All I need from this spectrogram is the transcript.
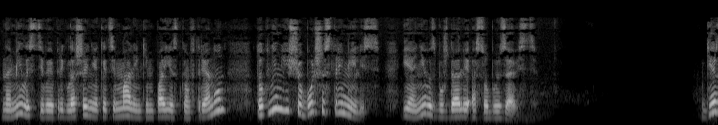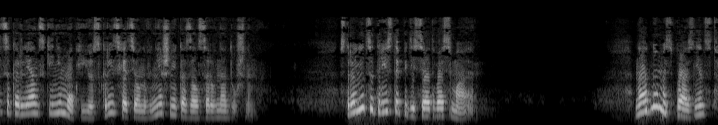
на милостивое приглашение к этим маленьким поездкам в Трианон, то к ним еще больше стремились, и они возбуждали особую зависть. Герцог Орлеанский не мог ее скрыть, хотя он внешне казался равнодушным. Страница 358. На одном из празднеств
